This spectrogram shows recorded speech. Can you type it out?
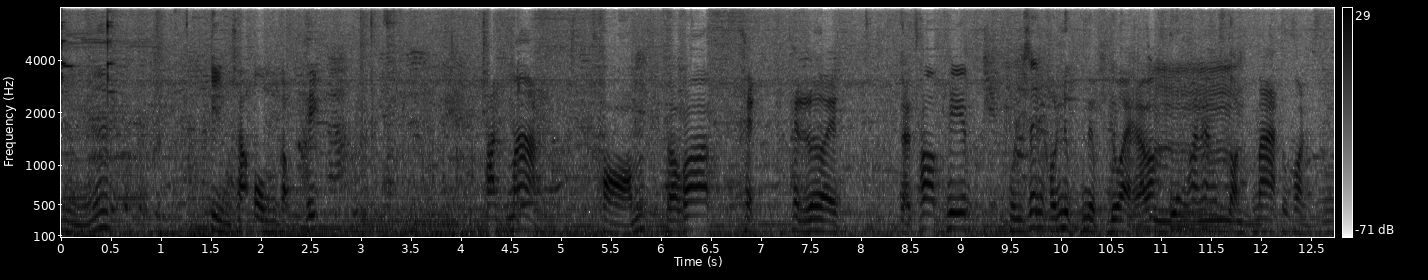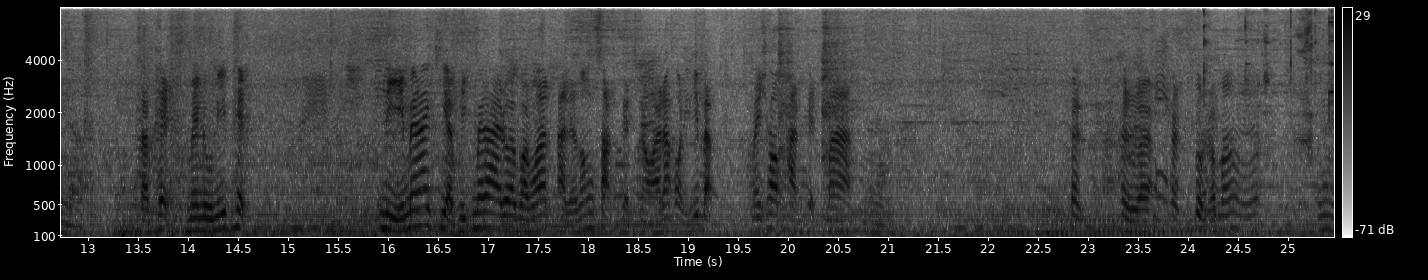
หือกลิ่นชะอมกับพริก ชัดมาก หอม แล้วก็เผ็ดเผ็ดเลย แต่ชอบที่คุณเส้นเขาหนึบหนึบๆด้วย แล้วก็กุ้งค่อนข้างสดมากทุกคนอืมแต่เผ็ด เมนูนี้เผ็ด หนีไม่ได้เขี่ยพริกไม่ได้ด้วยบอลว่าอาจจะต้องสั่งเผ็ดน้อยถ้าคนที่แบบไม่ชอบทานเผ็ดมากอืมเผ็ดเผ็ดเลยเผ็ดสุดแล้วมั้งอืม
